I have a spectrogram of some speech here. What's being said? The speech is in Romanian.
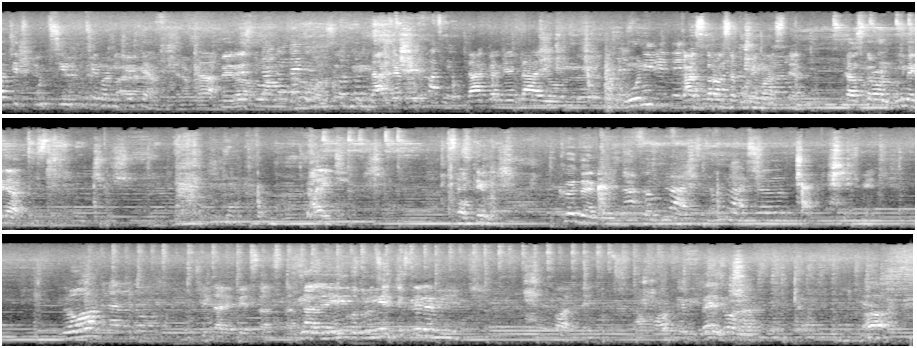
faceți puțin, puțin mai mici ăștia. Da. Pe restul am dacă, dacă ne dai un... Uh, un castron să punem astea. Castron, imediat. Aici. Optim. Cât de mici? Da, îmi place, îmi place. 5 mici. Nu? Ce tare piesa asta. Sale, Mici, mici, mici. Foarte. Foarte mici. Vezi, Oana. Ah.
